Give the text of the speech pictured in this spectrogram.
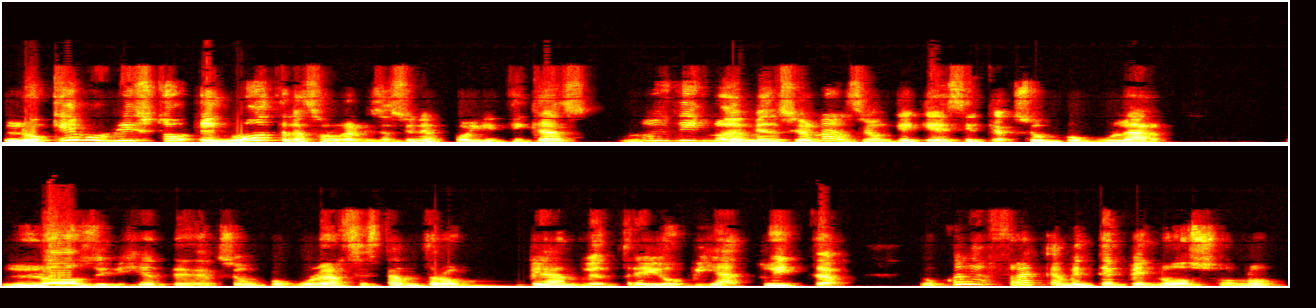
Lo que hemos visto en otras organizaciones políticas no es digno de mencionarse, aunque hay que decir que Acción Popular, los dirigentes de Acción Popular se están trompeando entre ellos vía Twitter lo cual es francamente penoso, ¿no?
